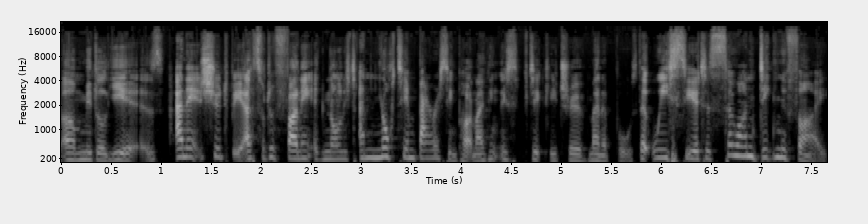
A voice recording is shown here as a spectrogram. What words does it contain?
our middle years and it should be a sort of funny acknowledged and not embarrassing part and i think this is particularly true of menopause that we see it as so undignified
